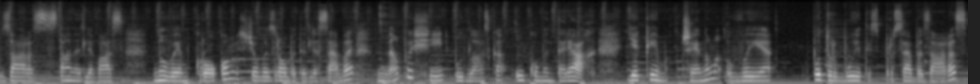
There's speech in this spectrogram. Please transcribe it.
зараз стане для вас новим кроком, що ви зробите для себе. Напишіть, будь ласка, у коментарях, яким чином ви потурбуєтесь про себе зараз.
